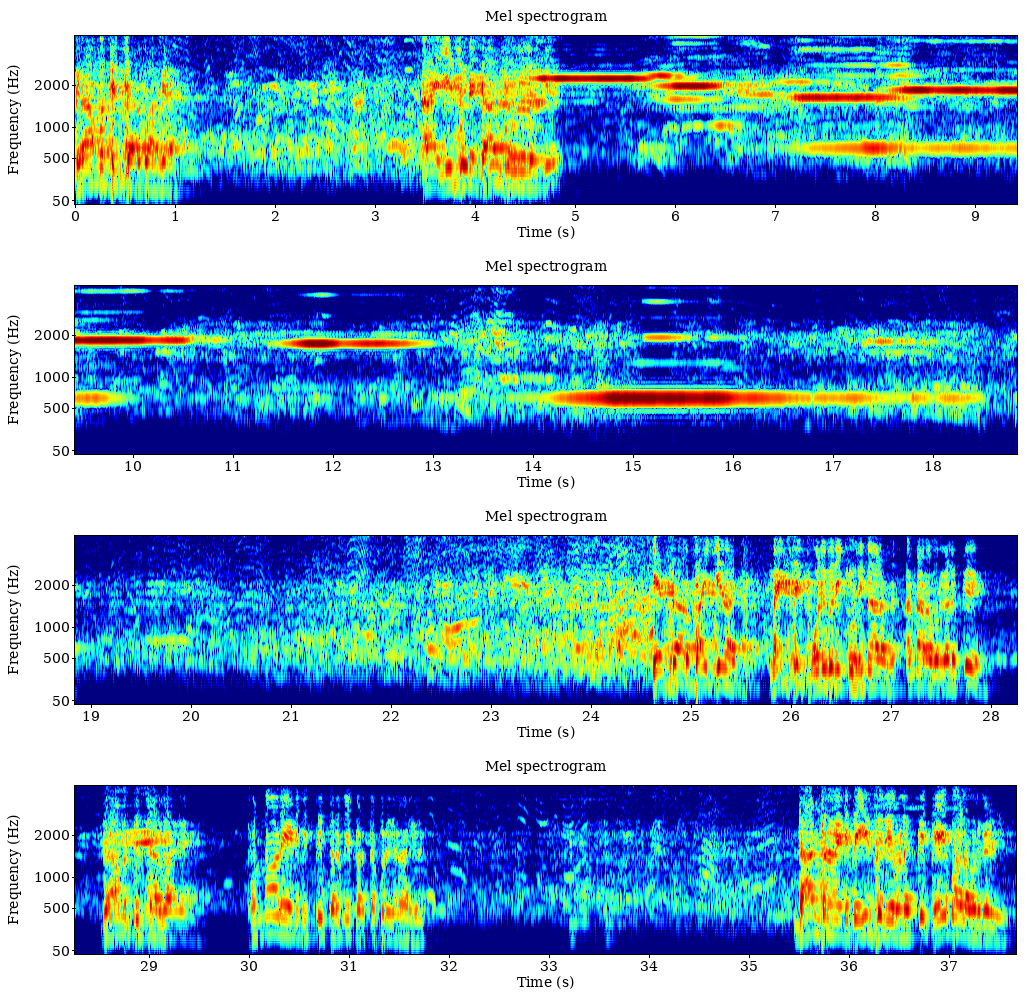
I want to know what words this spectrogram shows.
கிராமத்தின் சார்பாக ஈஸ்வரி டான்ஸ் அவர்களுக்கு எஸ் ஆர் மைக் செட் ஒளிபரிக்கு உரிமையாளர் அன்னார் அவர்களுக்கு கிராமத்தின் சார்பாக பொன்னாடை அணிவித்து பெருமைப்படுத்தப்படுகிறார்கள். டான்சர் நடித்த ஈஸ்வரி அவர்களுக்கு ஜெயபால் அவர்கள்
